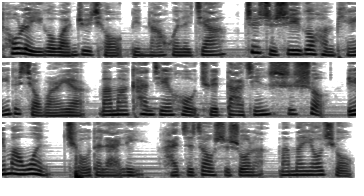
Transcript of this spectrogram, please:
偷了一个玩具球，并拿回了家。这只是一个很便宜的小玩意儿，妈妈看见后却大惊失色，连忙问球的来历。孩子照实说了，妈妈要求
